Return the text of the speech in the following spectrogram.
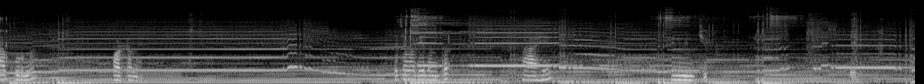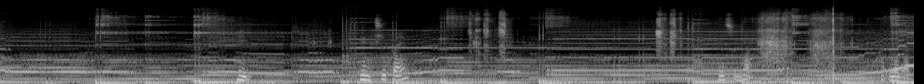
हा पूर्ण कॉटन आहे. त्याच्यामध्ये नंतर हा आहे चिप ही. चिप आहे. हे सुद्धा घातलं जातं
